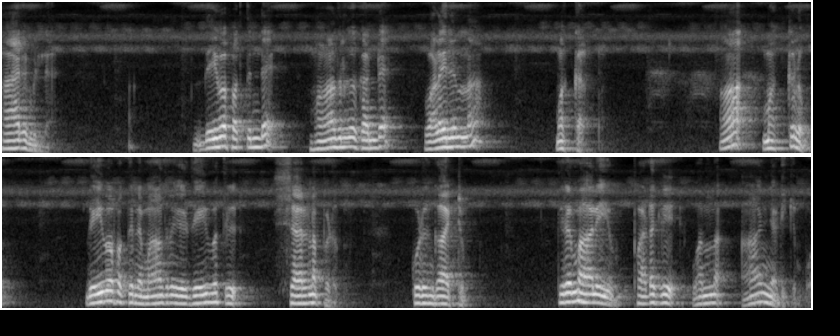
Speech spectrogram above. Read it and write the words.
ഭാരമില്ല. ദൈവഭക്തന്റെ മാതൃക കണ്ട് വളരുന്ന മക്കൾ. ആ മക്കളും ദൈവഭക്തന്റെ മാതൃകയിൽ ദൈവത്തിൽ ശരണപ്പെടും. കൊടുങ്കാറ്റും തിരമാലയും പടകിൽ വന്ന് ആഞ്ഞടിക്കുമ്പോൾ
